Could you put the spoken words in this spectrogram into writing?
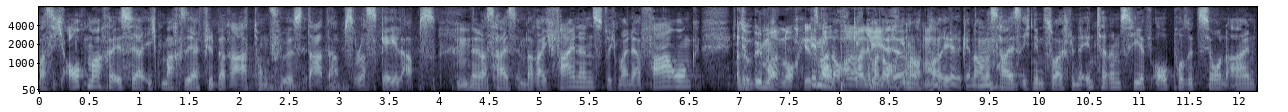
was ich auch mache, ist ja, ich mache sehr viel Beratung für Startups oder Scale-Ups. Ne? Das heißt im Bereich Finance durch meine Erfahrung. Also immer noch jetzt immer noch, parallel, Immer noch, ja? immer noch Mhm. parallel, genau. Das heißt, ich nehme zum Beispiel eine Interim-CFO-Position ein,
